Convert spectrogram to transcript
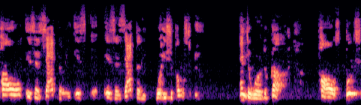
Paul is exactly is is exactly where he's supposed to be in the Word of God. Paul's books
